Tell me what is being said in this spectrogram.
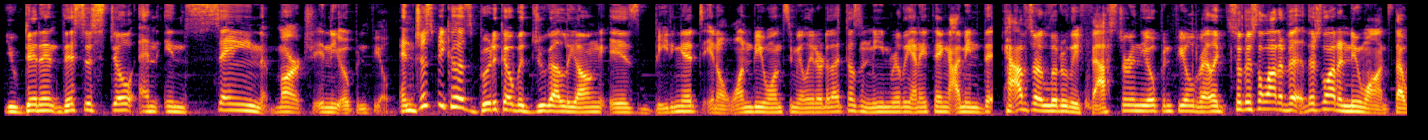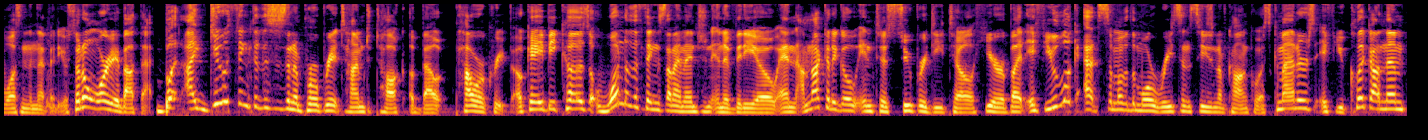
You didn't. This is still an insane march in the open field. And just because Boudica with Zhuge Liang is beating it in a 1v1 simulator that doesn't mean really anything. I mean the calves are literally faster in the open field right? Like so there's a lot of there's a lot of nuance that wasn't in that video. So don't worry about that. But I do think that this is an appropriate time to talk about power creep okay? Because one of the things that I mentioned in a video and I'm not going to go into super detail here but if you look at some of the more recent season of conquest commanders if you click on them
